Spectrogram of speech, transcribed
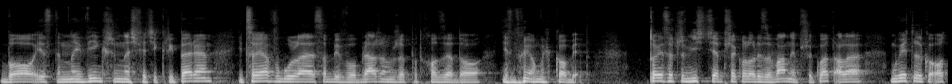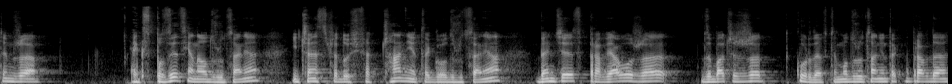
bo jestem największym na świecie creeperem i co ja w ogóle sobie wyobrażam, że podchodzę do nieznajomych kobiet. To jest oczywiście przekoloryzowany przykład, ale mówię tylko o tym, że ekspozycja na odrzucenie i częstsze doświadczanie tego odrzucenia będzie sprawiało, że zobaczysz, że kurde, w tym odrzucaniu tak naprawdę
